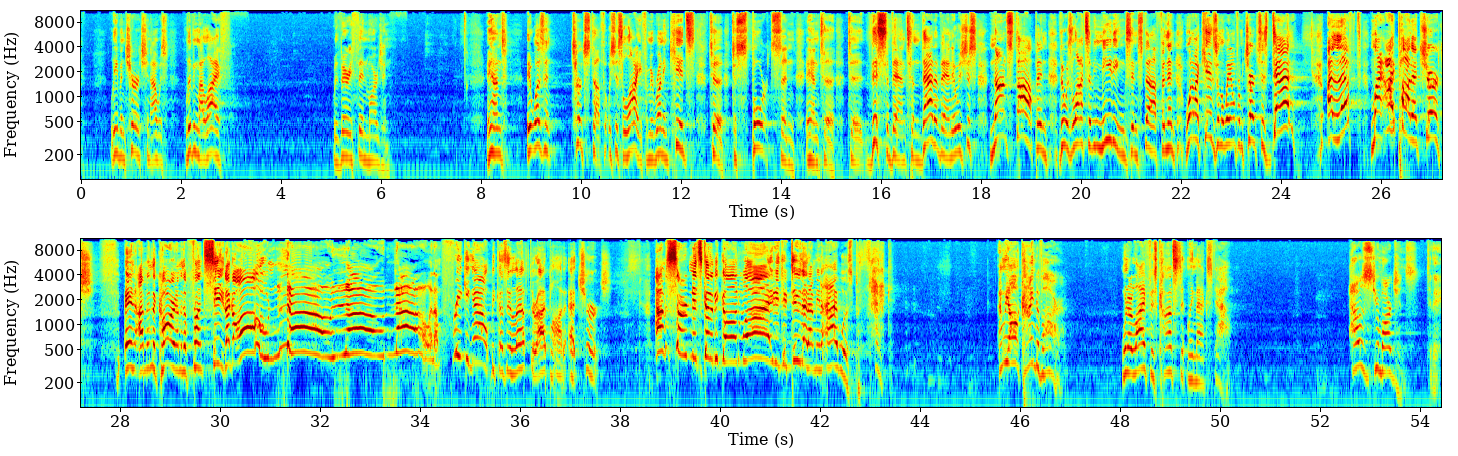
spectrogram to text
leaving church and I was living my life with very thin margin. And it wasn't church stuff. It was just life. I mean, running kids to, to sports and, and to, to this event and that event. It was just nonstop. And there was lots of meetings and stuff. And then one of my kids on the way home from church says, Dad, I left my iPod at church and I'm in the car and I'm in the front seat. And I go, oh, no, no, no. And I'm freaking out because they left their iPod at church. I'm certain it's going to be gone. Why did you do that? I mean, I was pathetic. And we all kind of are when our life is constantly maxed out. How's your margins today?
